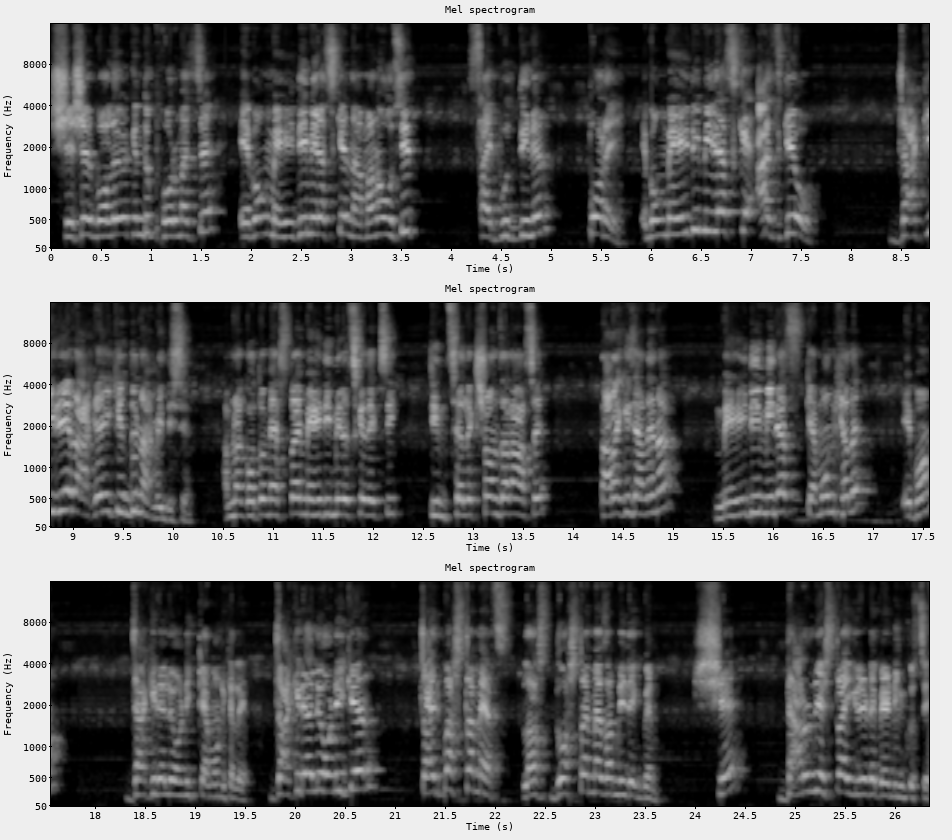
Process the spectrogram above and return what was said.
শেষের বলেও কিন্তু ফোর মারছে এবং মেহেদি মিরাজকে নামানো উচিত সাইফুদ্দিনের পরে এবং মেহেদি মিরাজকে আজকেও জাকিরের আগেই কিন্তু নামিয়ে দিছে। আমরা গত ম্যাচটায় মেহেদি মিরাজকে দেখছি টিম সিলেকশন যারা আছে, তারা কি জানে না মেহেদি মিরাজ কেমন খেলে এবং জাকির আলী অনিক কেমন খেলে? জাকির আলী অনিকের চার পাঁচটা ম্যাচ লাস্ট দশটা ম্যাচ আপনি দেখবেন, সে দারুণ স্ট্রাইক রেটে ব্যাটিং করছে।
